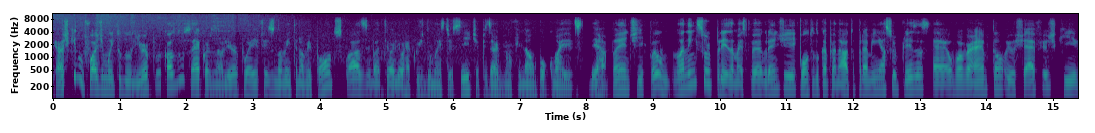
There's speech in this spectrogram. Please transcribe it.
Eu acho que não foge muito do Liverpool por causa dos recordes, né? O Liverpool aí fez 99 pontos, quase bateu ali o recorde do Manchester City, apesar de um final um pouco mais derrapante. Foi não é nem surpresa, mas foi o grande ponto do campeonato. Para mim, as surpresas é o Wolverhampton e o Sheffield, que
